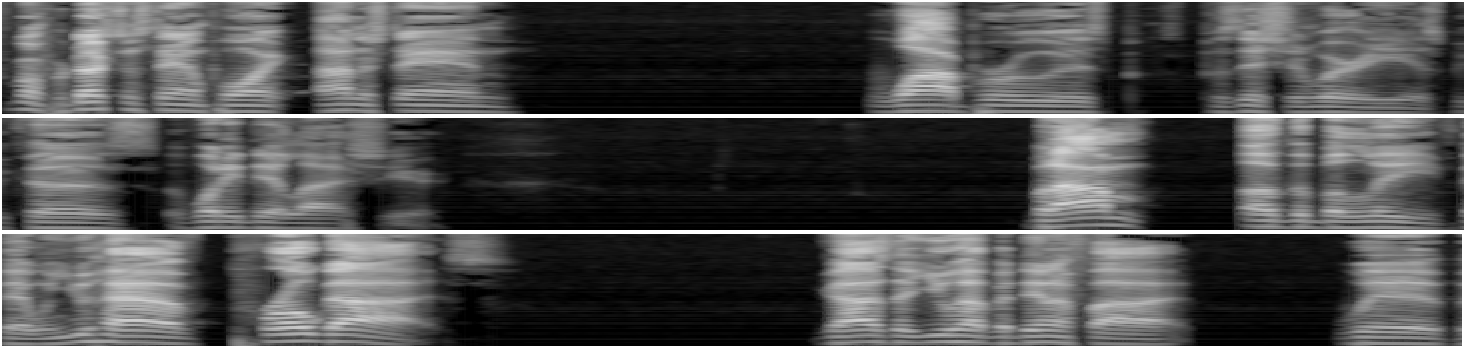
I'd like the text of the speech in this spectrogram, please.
From a production standpoint, I understand why Bru is positioned where he is because of what he did last year. But I'm of the belief that when you have pro guys, guys that you have identified with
